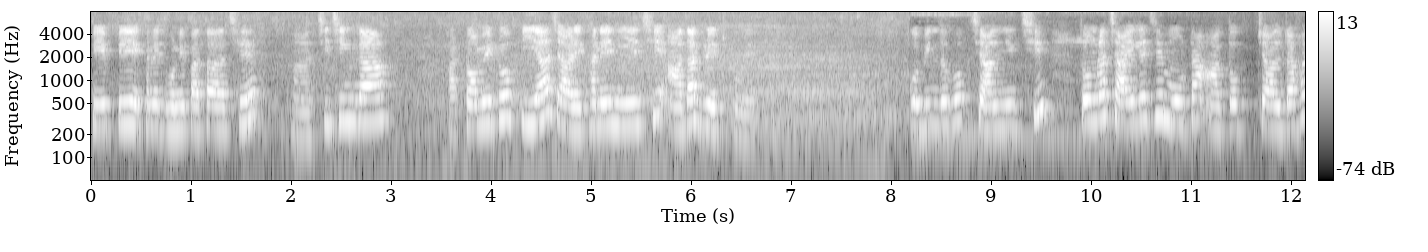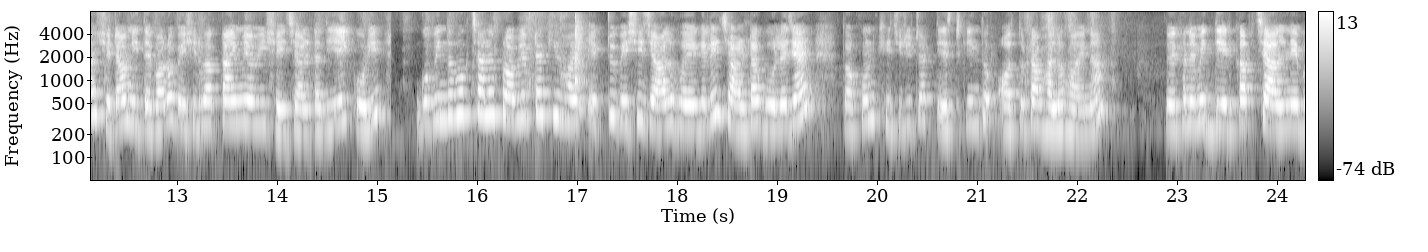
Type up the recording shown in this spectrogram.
পেঁপে, এখানে ধনে পাতা আছে চিচিঙ্গা, আর টমেটো, পেঁয়াজ, আর এখানে নিয়েছি আদা গ্রেট করে। গোবিন্দভোগ চাল নিচ্ছি। তোমরা চাইলে যে মোটা আতপ চালটা হয় সেটাও নিতে পারো। বেশিরভাগ টাইমে আমি সেই চালটা দিয়েই করি। গোবিন্দভোগ চালের প্রবলেমটা কি হয়? একটু বেশি জাল হয়ে গেলেই চালটা গলে যায়, তখন খিচুড়িটার টেস্ট কিন্তু অতটা ভালো হয় না। তো এখানে আমি দেড় কাপ চাল নেব।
